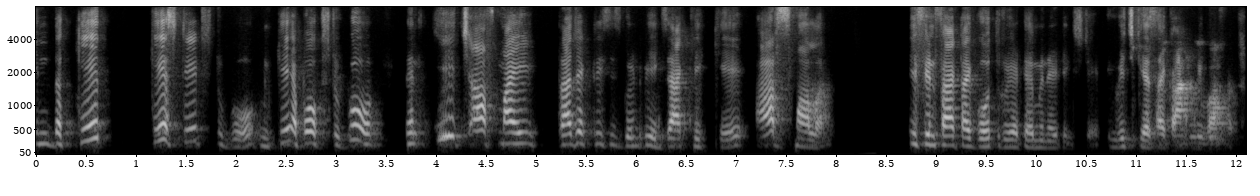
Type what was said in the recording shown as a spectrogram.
in the k, k states to go, in k epochs to go, then each of my trajectories is going to be exactly k or smaller. If in fact I go through a terminating state, in which case I can't live after.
